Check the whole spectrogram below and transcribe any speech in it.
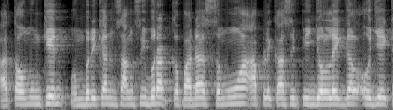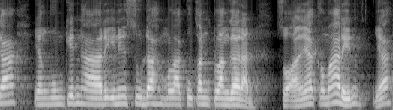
atau mungkin memberikan sanksi berat kepada semua aplikasi pinjol legal OJK yang mungkin hari ini sudah melakukan pelanggaran. Soalnya kemarin ya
